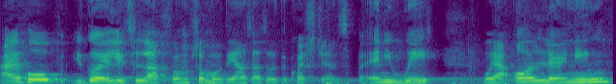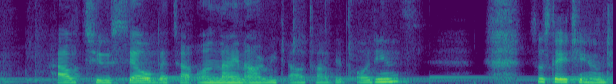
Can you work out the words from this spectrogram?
I hope you got a little laugh from some of the answers of the questions. But anyway, we are all learning how to sell better online and reach our target audience. So stay tuned.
